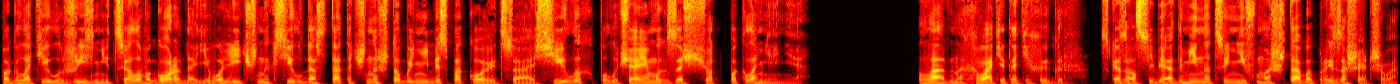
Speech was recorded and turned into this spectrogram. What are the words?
поглотил жизни целого города, его личных сил достаточно, чтобы не беспокоиться о силах, получаемых за счет поклонения. «Ладно, хватит этих игр», — сказал себе админ, оценив масштабы произошедшего.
